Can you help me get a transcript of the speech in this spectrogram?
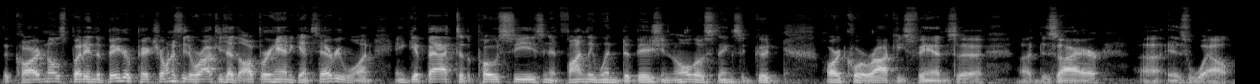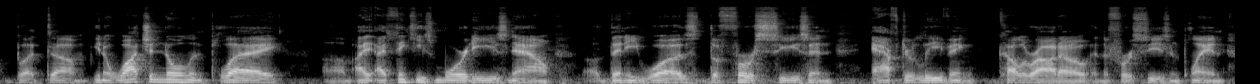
the Cardinals. But in the bigger picture, I want to see the Rockies have the upper hand against everyone and get back to the postseason and finally win division and all those things that good hardcore Rockies fans uh, uh, desire uh, as well. But, um, you know, watching Nolan play, um, I, I, think he's more at ease now uh, than he was the first season after leaving Colorado and the first season playing –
